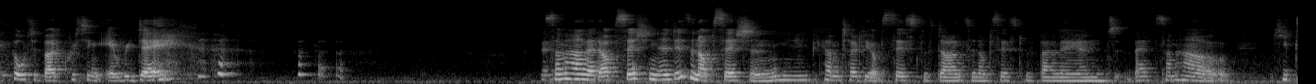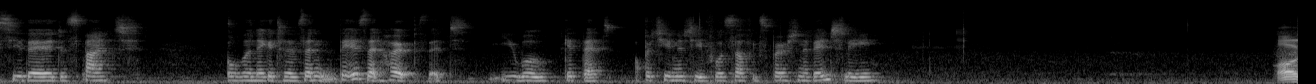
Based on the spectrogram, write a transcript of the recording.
thought about quitting every day. Somehow that obsession, it is an obsession. You, know, you become totally obsessed with dance and obsessed with ballet, and that somehow keeps you there despite all the negatives. And there is that hope that you will get that opportunity for self expression eventually. I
